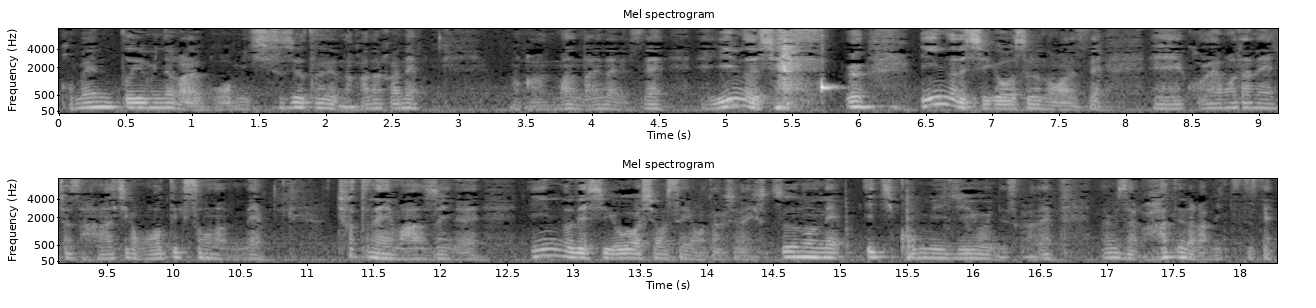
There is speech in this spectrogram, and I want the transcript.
ー、コメント読みながらこう道筋を立てるなかなかね、なんかまだ慣れないですね。インドでし、インドで修行するのはですね、えー、これはまたね、ちょっと話が戻ってきそうなんでね、ちょっとね、まずいんでね、インドで修行はしませんよ。私は普通のね、一コンビニ従業員ですからね。ナミさんがハテナが3つですね。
